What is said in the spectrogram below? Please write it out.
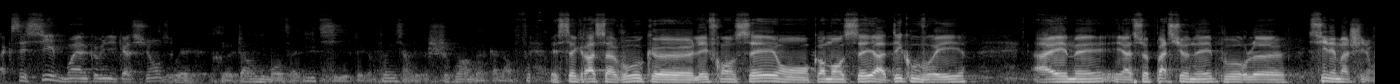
accessible moyen de communication. 为和张艺谋在一起这个分享这个时光呢，感到非 Et c'est grâce à vous que les Français ont commencé à découvrir, à aimer et à se passionner pour le cinéma chinois.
